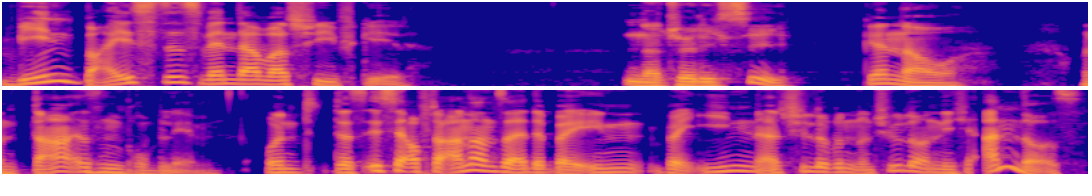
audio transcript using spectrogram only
Wen beißt es, wenn da was schief geht? Natürlich Sie. Genau. Und da ist ein Problem. Und das ist ja auf der anderen Seite bei Ihnen, bei Ihnen als Schülerinnen und Schüler nicht anders.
